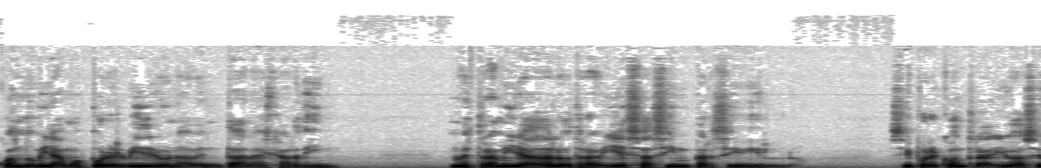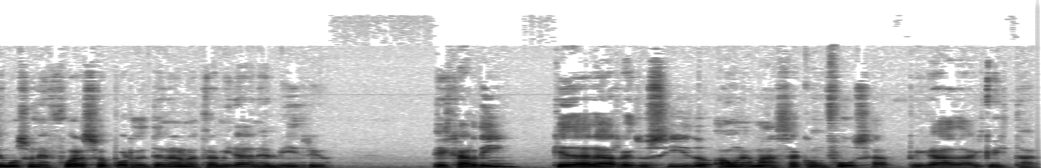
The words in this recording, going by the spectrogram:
Cuando miramos por el vidrio de una ventana del jardín, nuestra mirada lo atraviesa sin percibirlo. Si por el contrario hacemos un esfuerzo por detener nuestra mirada en el vidrio, el jardín quedará reducido a una masa confusa pegada al cristal.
